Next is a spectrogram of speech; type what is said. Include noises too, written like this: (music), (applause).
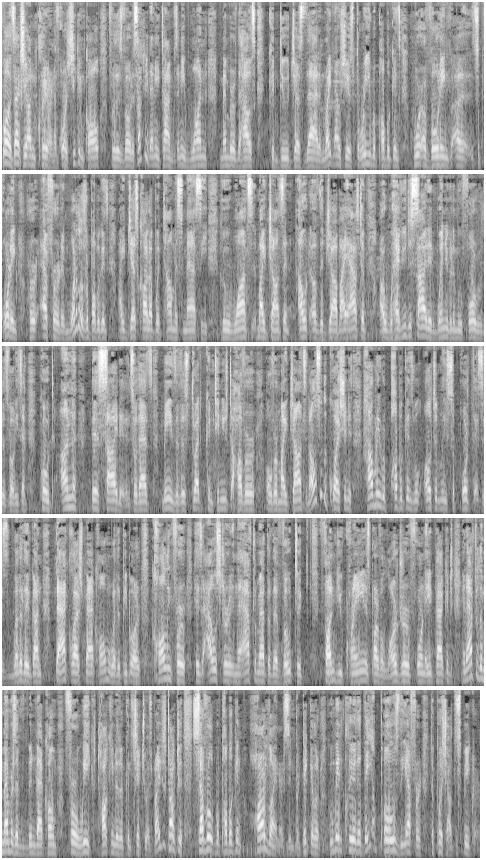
Well, it's actually unclear. And of course, she can call for this vote essentially at any time because any one member of the House can do just that. And right now, she has three Republicans who are voting, uh, supporting her effort. And one of those Republicans, I just caught up with Thomas Massie, who wants Mike Johnson out of the job. I asked him, Have you decided when you're going to move forward with this vote? He said, quote, undecided. And so that means that this threat continues to hover over Mike Johnson. Also, the question is how many Republicans will ultimately support this, is whether they've gotten backlash back home or whether people are calling for his ouster in the aftermath of the vote to fund Ukraine as part of a larger foreign aid package. And after the members have been back home for a week talking to their constituents. But I just talked to several Republican hardliners in particular who made clear that they oppose the effort to push out the speaker.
